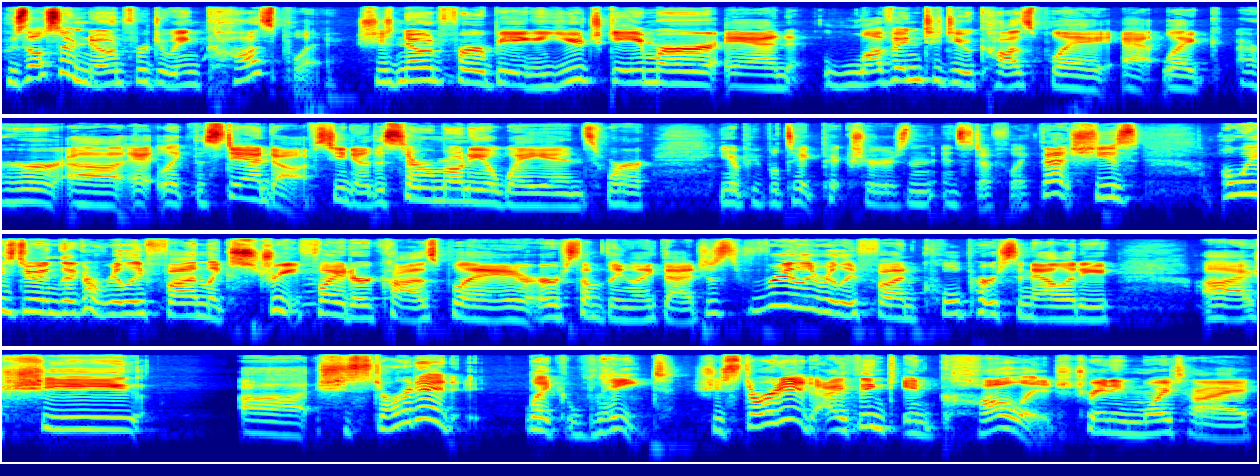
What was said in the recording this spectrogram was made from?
who's also known for doing cosplay. She's known for being a huge gamer and loving to do cosplay at like her uh, at like the standoffs, you know, the ceremonial weigh-ins where you know people take pictures and, and stuff like that. She's always doing like a really fun like Street Fighter cosplay or, or something like that. Just really really fun, cool personality. Uh, she uh, she started like late. She started, I think, in college training Muay Thai,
